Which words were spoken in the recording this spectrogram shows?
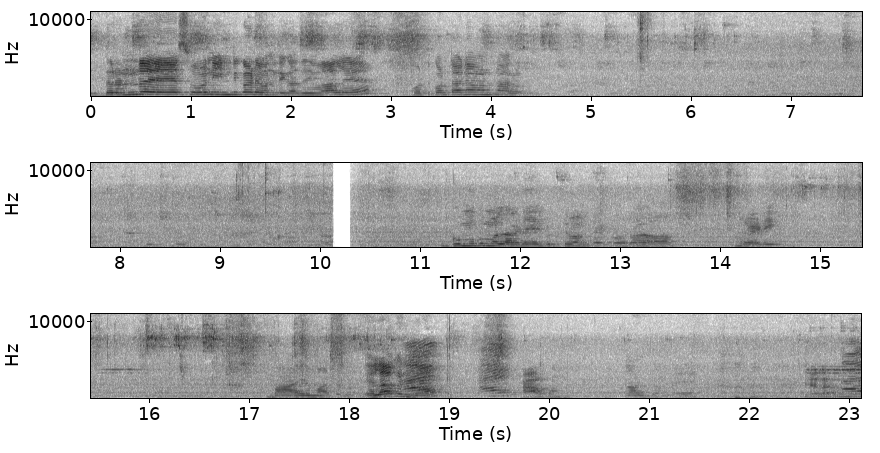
ఇద్దరుండే సోని ఇంటికాడే ఉంది కదా ఇవాళే కొట్టుకుంటానే ఉంటున్నారు గుమ్మ గుమ్మలాడే గుత్తి వంకాయ కూర రెడీ. మా ఆయన మాటలు. కాలుతుంది కాలుతుంది ఎలా ఉంది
